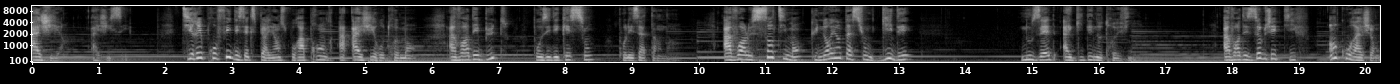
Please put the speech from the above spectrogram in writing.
Agir, agissez. Tirer profit des expériences pour apprendre à agir autrement. Avoir des buts, poser des questions pour les atteindre. Avoir le sentiment qu'une orientation guidée nous aide à guider notre vie. Avoir des objectifs encourageants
